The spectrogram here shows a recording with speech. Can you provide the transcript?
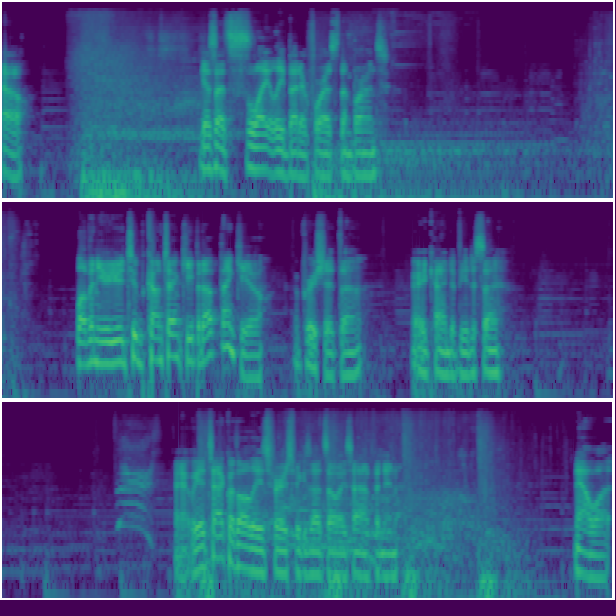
Oh. Guess that's slightly better for us than Barnes. Loving your YouTube content. Keep it up. Thank you. I appreciate that. Very kind of you to say. Alright, we attack with all these first because that's always happening. Now what?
